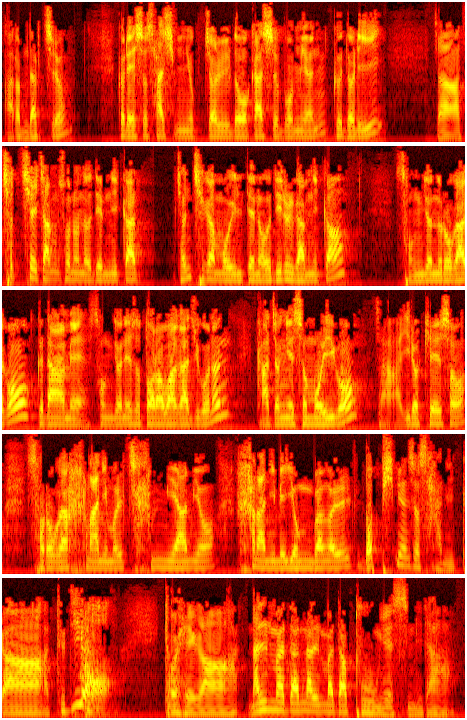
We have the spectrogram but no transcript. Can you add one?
아름답죠? 그래서 46절도 가서 보면 그들이 자 첫째 장소는 어디입니까? 전체가 모일 때는 어디를 갑니까? 성전으로 가고 그 다음에 성전에서 돌아와 가지고는 가정에서 모이고 자 이렇게 해서 서로가 하나님을 찬미하며 하나님의 영광을 높이면서 사니까 드디어 교회가 날마다 날마다 부흥했습니다.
